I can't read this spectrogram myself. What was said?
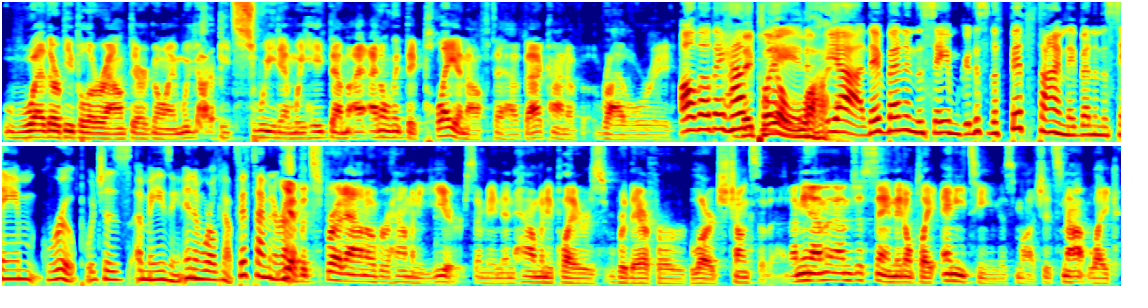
whether people are out there going, we got to beat Sweden, we hate them. I, I, don't think they play enough to have that kind of rivalry. Although they have, they play a lot. Yeah, they've been in the same. group. This is the fifth time they've been in the same group, which is amazing in a World Cup. Fifth time in a row. Yeah, but spread out over how many years? I mean, and how many players were there for large chunks of that? I mean, I'm, I'm just saying they don't play any team as much. It's not like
